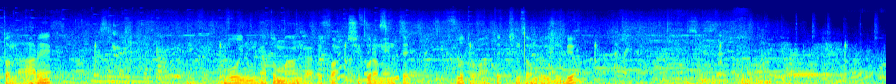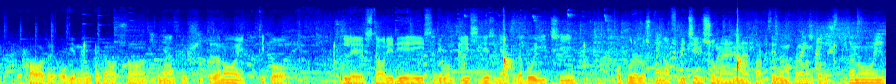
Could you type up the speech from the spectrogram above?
tutto andare. Voi nominato manga e qua sicuramente lo trovate senza ombra di dubbio. Cose ovviamente che non sono neanche uscite da noi tipo le storie di Ace di One Piece disegnate da Boichi oppure lo spin off di Chainsaw Man parte 1 che non è ancora uscito da noi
